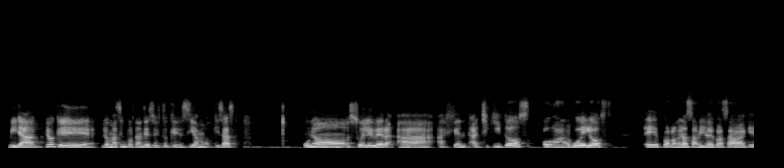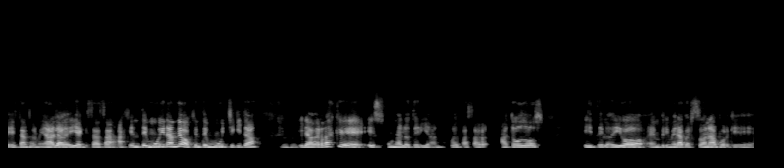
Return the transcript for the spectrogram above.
Mira, creo que lo más importante es esto que decíamos, quizás uno suele ver a, gente, a chiquitos o a abuelos, eh, por lo menos a mí me pasaba que esta enfermedad la veía quizás a, gente muy grande o a gente muy chiquita, y la verdad es que es una lotería, puede pasar a todos, y te lo digo en primera persona porque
